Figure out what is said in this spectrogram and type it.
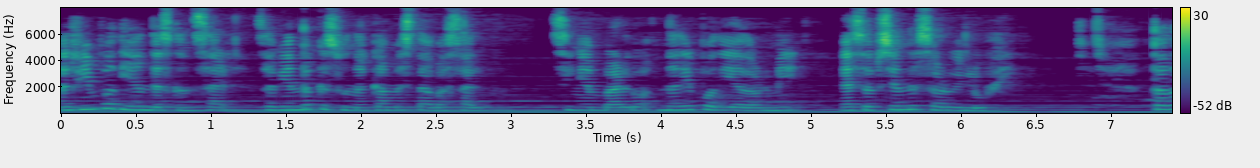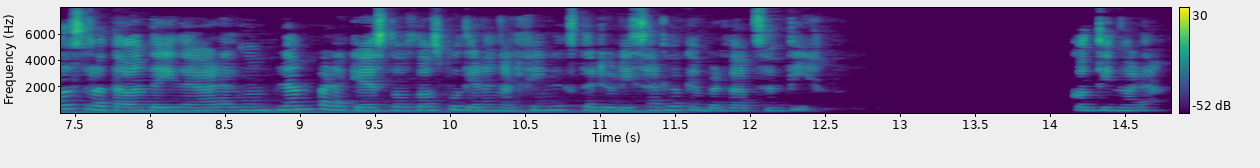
Al fin podían descansar, sabiendo que su Nakama estaba salvo. Sin embargo, nadie podía dormir, a excepción de Zoro y Luffy. Todos trataban de idear algún plan para que estos dos pudieran al fin exteriorizar lo que en verdad sentían. Continuará.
